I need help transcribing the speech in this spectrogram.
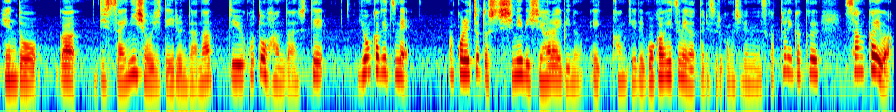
変動が実際に生じているんだなっていうことを判断して4ヶ月目、ま、これちょっと締め日支払い日の関係で5ヶ月目だったりするかもしれないんですがとにかく3回は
